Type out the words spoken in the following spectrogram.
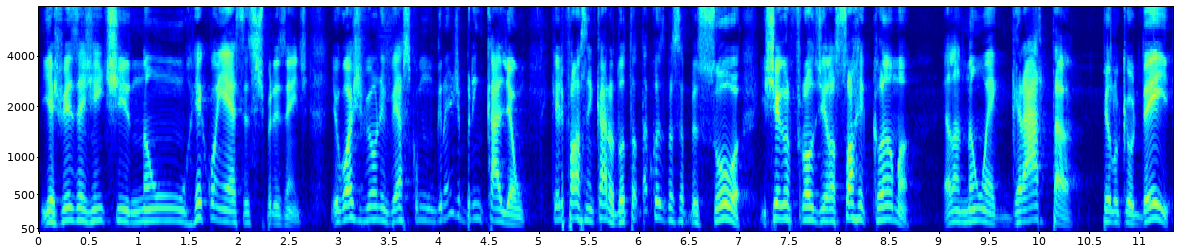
E às vezes a gente não reconhece esses presentes. Eu gosto de ver o universo como um grande brincalhão. Que ele fala assim, cara, eu dou tanta coisa pra essa pessoa, e chega no final do dia, ela só reclama, ela não é grata pelo que eu dei,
